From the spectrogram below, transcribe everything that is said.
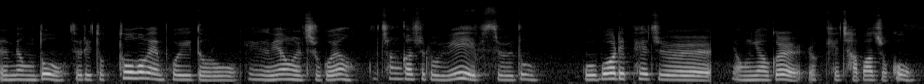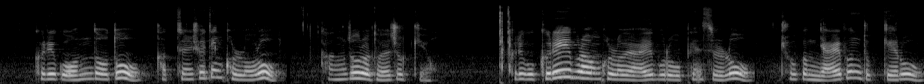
음영도 입술이 도톰해 보이도록 음영을 주고요. 마찬가지로 위에 입술도 overlip 해줄 영역을 이렇게 잡아주고 그리고 언더도 같은 쉐딩 컬러로 강조를 더 해줄게요. 그리고 그레이 브라운 컬러의 아이브로우 펜슬로 조금 얇은 두께로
